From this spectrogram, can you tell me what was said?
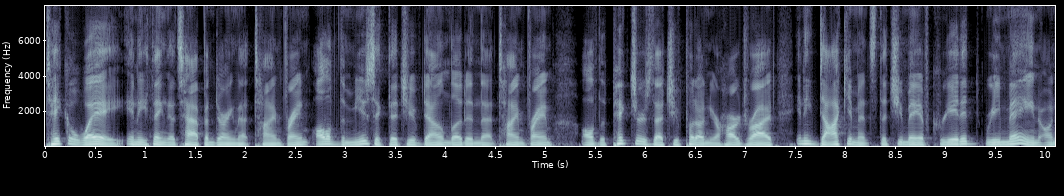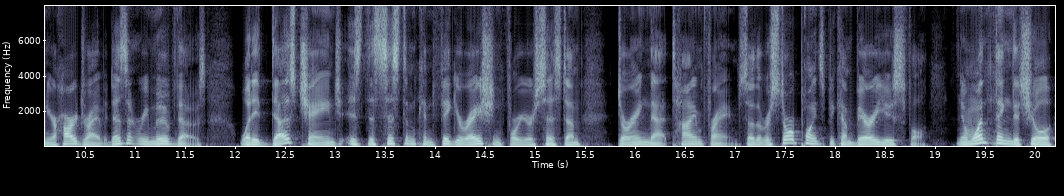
take away anything that's happened during that time frame all of the music that you've downloaded in that time frame all the pictures that you've put on your hard drive any documents that you may have created remain on your hard drive it doesn't remove those what it does change is the system configuration for your system during that time frame so the restore points become very useful now, one thing that you'll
